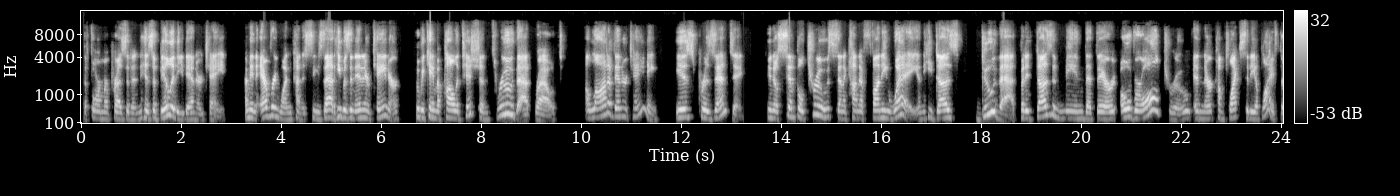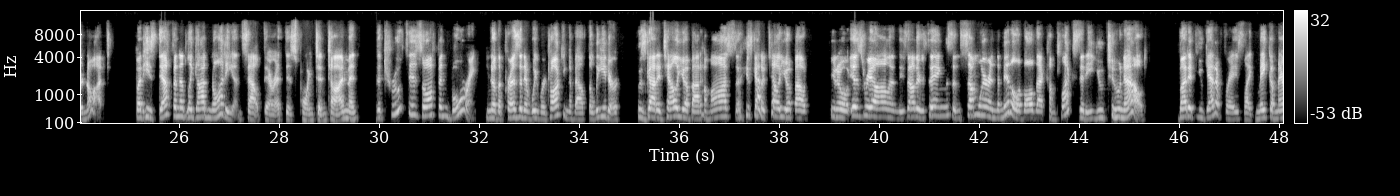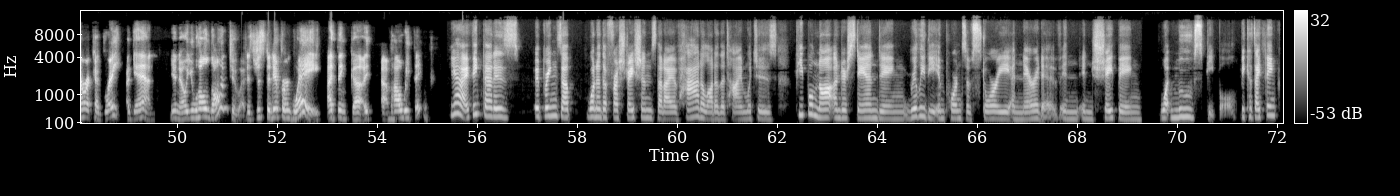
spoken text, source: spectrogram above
the former president, his ability to entertain, I mean, everyone kind of sees that. He was an entertainer who became a politician through that route. A lot of entertaining is presenting, you know, simple truths in a kind of funny way. And he does do that, but it doesn't mean that they're overall true in their complexity of life. They're not but he's definitely got an audience out there at this point in time. And the truth is often boring. You know, the president we were talking about, the leader who's got to tell you about Hamas and he's got to tell you about, you know, Israel and these other things. And somewhere in the middle of all that complexity, you tune out. But if you get a phrase like make America great again, you know, you hold on to it. It's just a different way, I think, uh, of how we think. Yeah, I think that is, it brings up one of the frustrations that I have had a lot of the time, which is people not understanding really the importance of story and narrative in in shaping what moves people because i think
